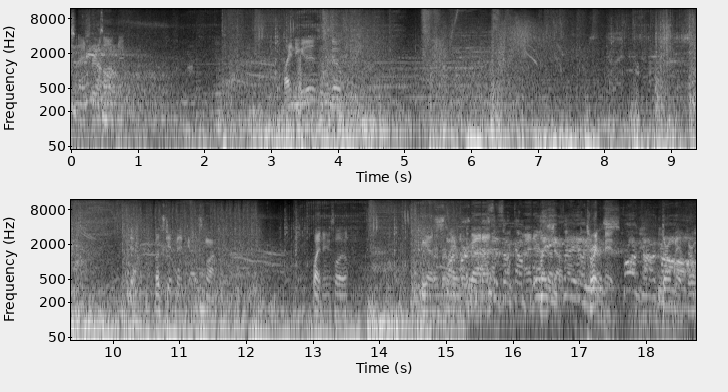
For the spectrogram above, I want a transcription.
Sniper is on me. Lightning it is, let's go. Yeah, let's get mid, guys, come on. Lightning's low. We got a sniper. got it. This a complete Nice job. failure! Throw it mid. Throw mid, ball. throw.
